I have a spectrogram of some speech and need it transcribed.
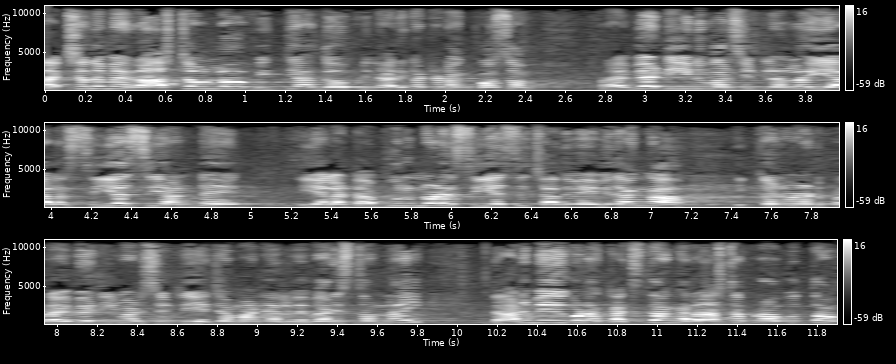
తక్షణమే రాష్ట్రంలో విద్యా దోపిడీని అరికట్టడం కోసం ప్రైవేట్ యూనివర్సిటీలలో ఇవాళ సిఎస్సి అంటే ఇవాళ డబ్బులున్నోడే సిఎస్సి చదివే విధంగా ఇక్కడ ఉన్న ప్రైవేట్ యూనివర్సిటీ యజమాన్యాలు వివరిస్తున్నాయి. దాని మీద కూడా ఖచ్చితంగా రాష్ట్ర ప్రభుత్వం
